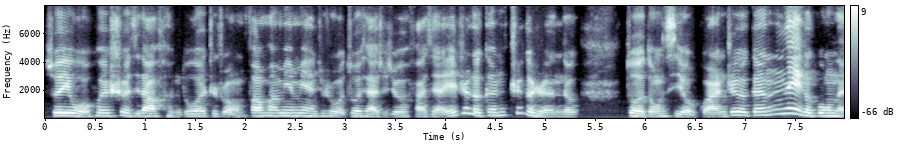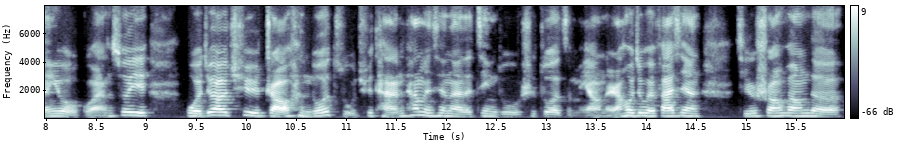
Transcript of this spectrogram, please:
所以我会涉及到很多这种方方面面，就是我做下去就会发现，哎，这个跟这个人的。做的东西有关，这个跟那个功能又有关，所以我就要去找很多组去谈他们现在的进度是做的怎么样的，然后就会发现，其实双方的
